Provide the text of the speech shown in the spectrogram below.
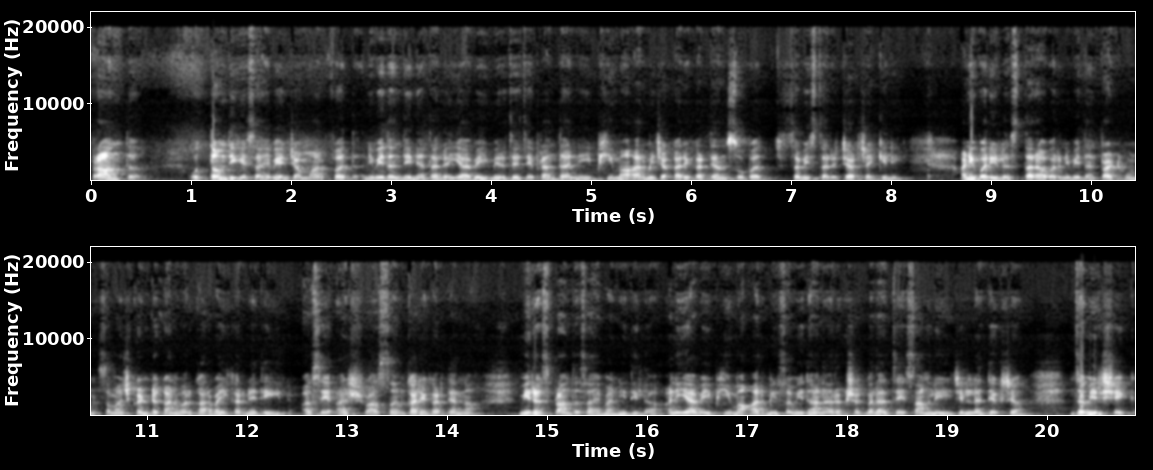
प्रांत उत्तम दिघे साहेब यांच्यामार्फत निवेदन देण्यात आलं. यावेळी मिरजेचे प्रांतांनी भीमा आर्मीच्या कार्यकर्त्यांसोबत सविस्तर चर्चा केली. आणि वरील स्तरावर निवेदन पाठवून समाजकंटकांवर कारवाई करण्यात येईल असे आश्वासन कार्यकर्त्यांना मिरज प्रांत साहेबांनी दिलं. आणि यावेळी भीमा आर्मी संविधान रक्षक बलाचे सांगली जिल्हाध्यक्ष जमीर शेख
